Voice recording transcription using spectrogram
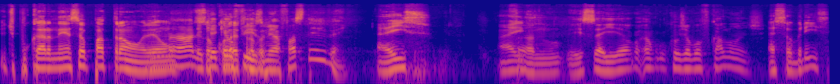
E tipo, o cara nem é seu patrão, ele é um. nada, o que, que eu fiz? Eu me afastei, velho. É isso. É isso. Ah, Esse aí é o que eu já vou ficar longe. É sobre isso?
